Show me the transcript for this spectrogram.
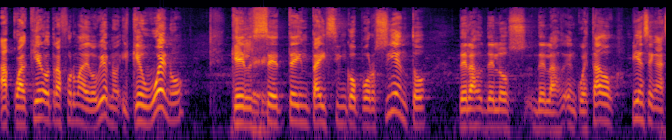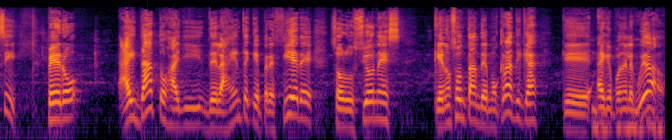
a cualquier otra forma de gobierno. Y qué bueno que el 75% de, de, los, de los encuestados piensen así. Pero hay datos allí de la gente que prefiere soluciones que no son tan democráticas que hay que ponerle cuidado.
